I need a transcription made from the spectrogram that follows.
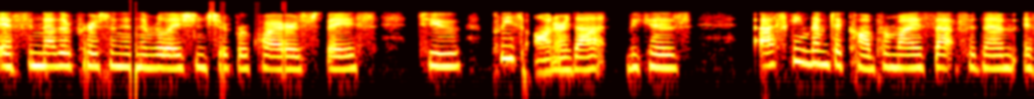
if another person in the relationship requires space, to please honor that because asking them to compromise that for them is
